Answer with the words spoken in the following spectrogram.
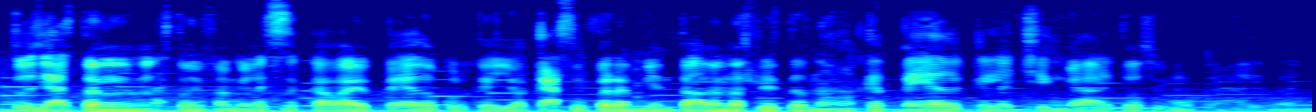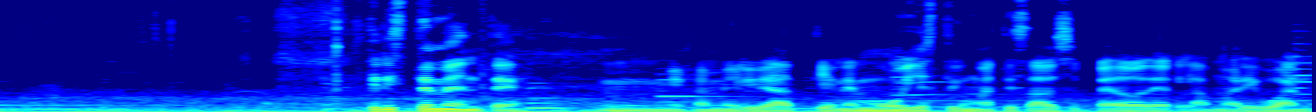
Entonces ya hasta, hasta mi familia se sacaba de pedo porque yo acá súper ambientado en las fiestas. No, qué pedo, que la chingada y todo así como que, ay. Tristemente, mi familia tiene muy estigmatizado ese pedo de la marihuana.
